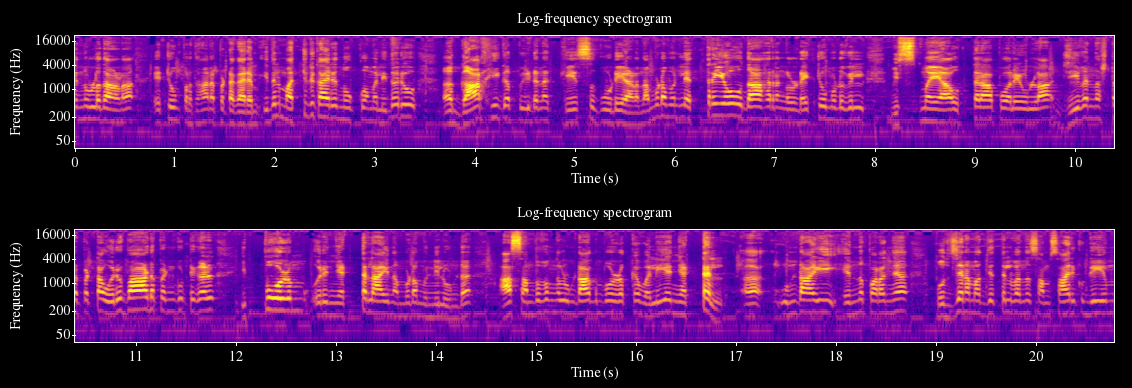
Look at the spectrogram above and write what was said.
എന്നുള്ളതാണ് ഏറ്റവും പ്രധാനപ്പെട്ട കാര്യം. ഇതിൽ മറ്റൊരു കാര്യം നോക്കുമ്പോൾ ഇതൊരു ഗാർഹിക പീഡന കേസ് കൂടിയാണ്. നമ്മുടെ മുന്നിൽ എത്രയോ ഉദാഹരണങ്ങളുണ്ട്. ഏറ്റവും ഒടുവിൽ വിസ്മയ ഉത്തര പോലെയുള്ള ജീവൻ നഷ്ടപ്പെട്ട ഒരുപാട് പെൺകുട്ടികൾ ഇപ്പോഴും ഒരു ഞെട്ടലായി നമ്മുടെ മുന്നിലുണ്ട്. ആ സംഭവങ്ങൾ ഉണ്ടാകുമ്പോഴൊക്കെ വലിയ ഞെട്ടൽ ഉണ്ടായി എന്ന് പറഞ്ഞ് പൊതുജന മധ്യത്തിൽ വന്ന് സംസാരിക്കുകയും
